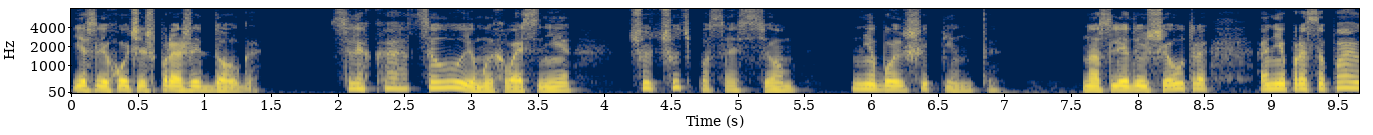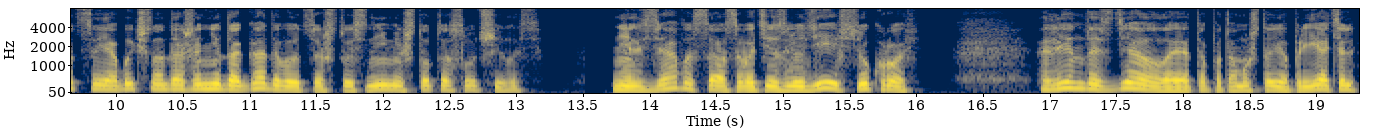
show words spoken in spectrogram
если хочешь прожить долго. Слегка целуем их во сне, чуть-чуть пососем, не больше пинты. На следующее утро они просыпаются и обычно даже не догадываются, что с ними что-то случилось. Нельзя высасывать из людей всю кровь. Линда сделала это, потому что ее приятель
